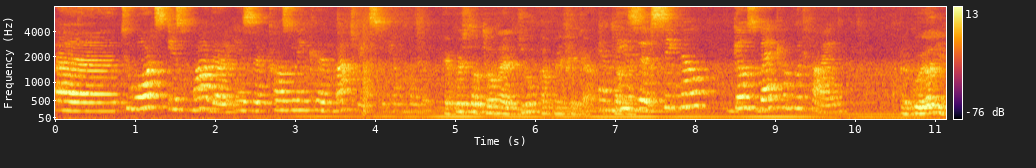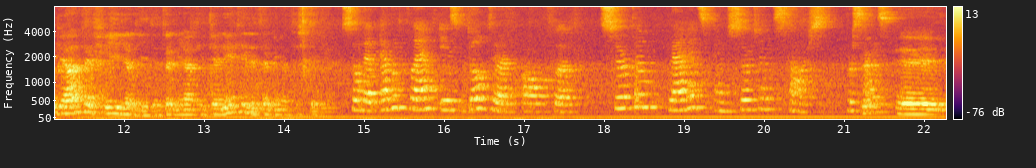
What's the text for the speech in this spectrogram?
uh, towards his mother, his uh, cosmic uh, matrix, we can call it. E questo torna giù amplificato. And torna this uh, signal goes back amplified, Per cui ogni pianta è figlia di determinati pianeti e determinate stelle. so that every plant is daughter of uh, certain planets and certain stars. Precise. Eh,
